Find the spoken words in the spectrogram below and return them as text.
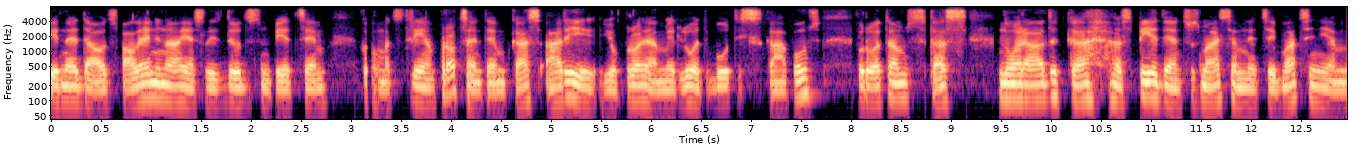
ir nedaudz palēninājies līdz 25%. 1,3%, kas arī joprojām ir ļoti būtisks kāpums. Protams, tas norāda, ka spiediens uz mājasemniecību maciņiem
